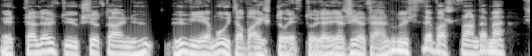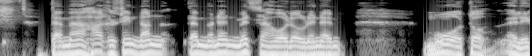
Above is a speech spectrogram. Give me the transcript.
että löytyykö jotain hy- hyviä muita vaihtoehtoja. Ja sieltähän tuli sitten vastaan tämä, tämä harsinnan tämmöinen metsähoidollinen muoto, eli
